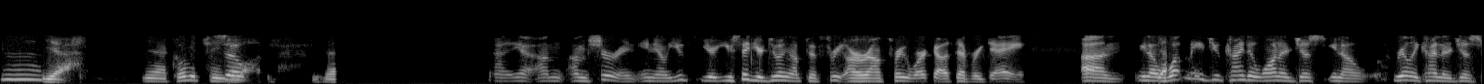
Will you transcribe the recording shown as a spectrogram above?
Yeah, yeah, COVID changed So- a lot. Uh, yeah, I'm I'm sure, and you know, you you you said you're doing up to three or around three workouts every day. Um, you know, Yeah. what made you kind of want to just you know really kind of just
